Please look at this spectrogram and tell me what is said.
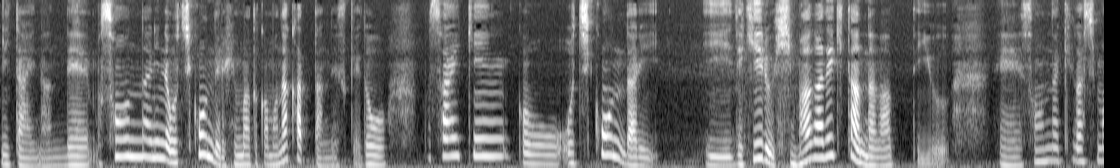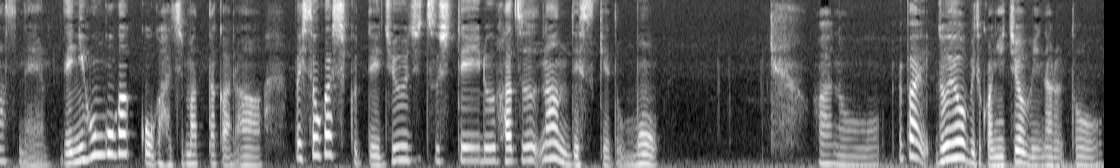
みたいなんでそんなにね落ち込んでる暇とかもなかったんですけど最近こう落ち込んだりできる暇ができたんだなっていう、えー、そんな気がしますね。で日本語学校が始まったから忙しくて充実しているはずなんですけどもあのやっぱり土曜日とか日曜日になると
